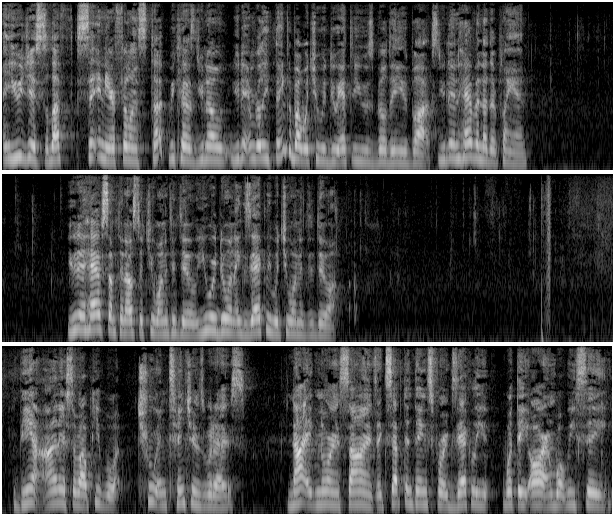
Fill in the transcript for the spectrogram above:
And you just left sitting there feeling stuck because you know you didn't really think about what you would do after you was building these blocks. You didn't have another plan. You didn't have something else that you wanted to do. You were doing exactly what you wanted to do. Being honest about people true intentions with us, not ignoring signs, accepting things for exactly what they are and what we see.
